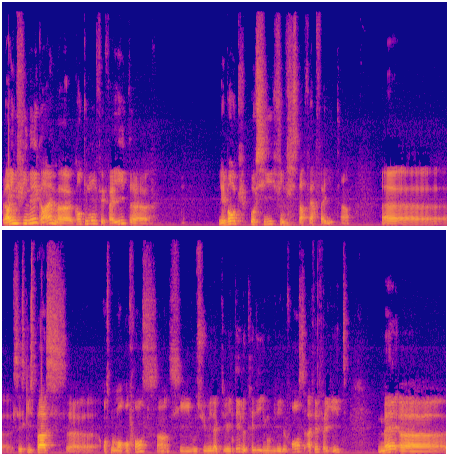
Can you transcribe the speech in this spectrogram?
Alors, in fine, quand même, quand tout le monde fait faillite, les banques aussi finissent par faire faillite. Hein. C'est ce qui se passe en ce moment en France. Hein. Si vous suivez l'actualité, le Crédit Immobilier de France a fait faillite. Mais euh,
